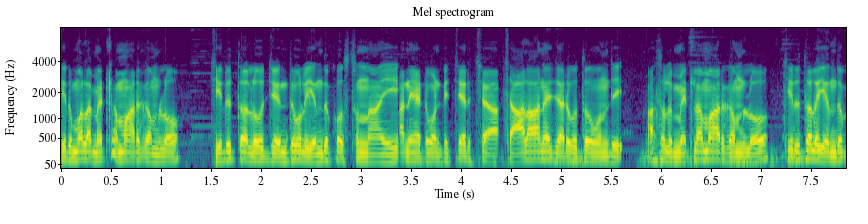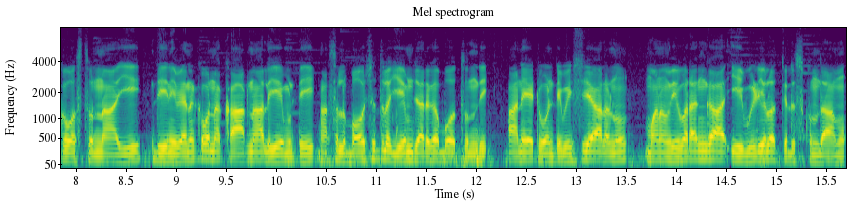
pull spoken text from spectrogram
తిరుమల మెట్ల మార్గంలో చిరుతలు జంతువులు ఎందుకు వస్తున్నాయి అనేటువంటి చర్చ చాలానే జరుగుతూ ఉంది. అసలు మెట్ల మార్గంలో చిరుతలు ఎందుకు వస్తున్నాయి? దీని వెనుక ఉన్న కారణాలు ఏమిటి? అసలు భవిష్యత్తులో ఏం జరగబోతుంది? అనేటువంటి విషయాలను మనం వివరంగా ఈ వీడియోలో తెలుసుకుందాము.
